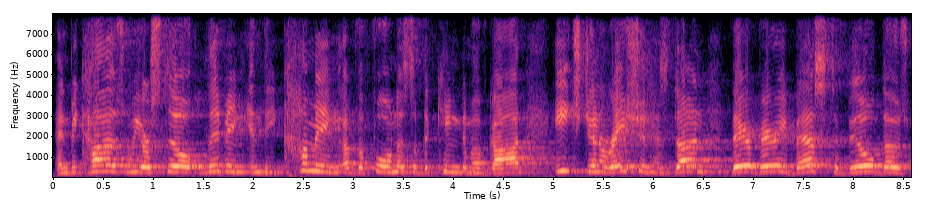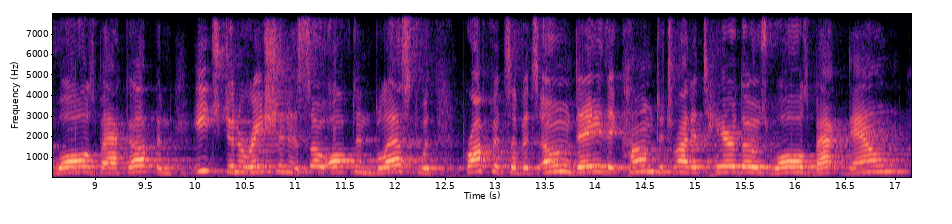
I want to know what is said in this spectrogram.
and because we are still living in the coming of the fullness of the kingdom of God, each generation has done their very best to build those walls back up. And each generation is so often blessed with prophets of its own day that come to try to tear those walls back down.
